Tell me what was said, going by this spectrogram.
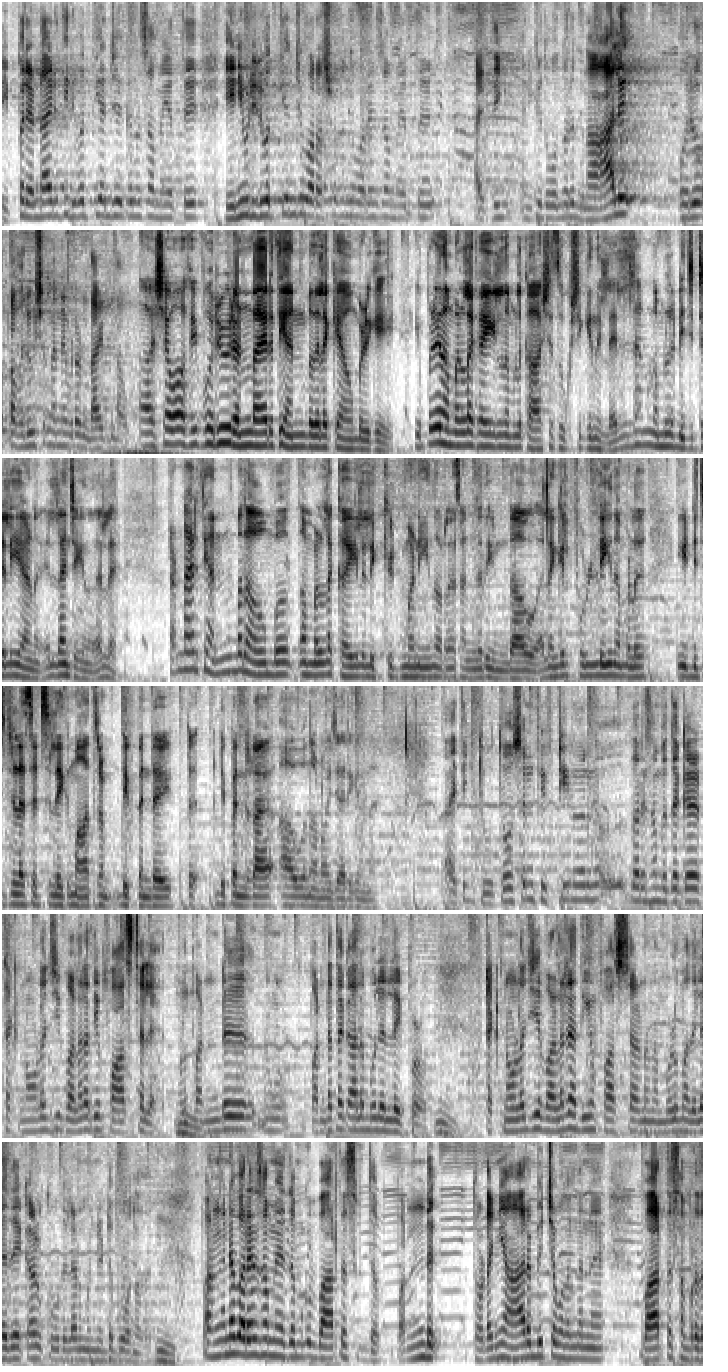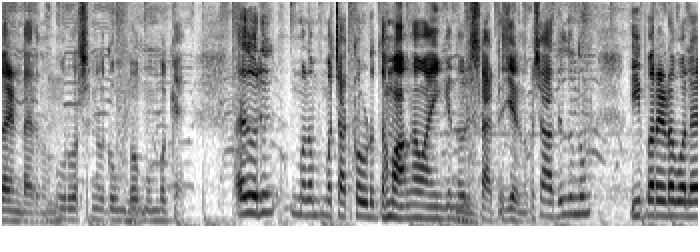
അപ്പോൾ ഇപ്പോൾ രണ്ടായിരത്തി ഇരുപത്തി അഞ്ച് നിൽക്കുന്ന സമയത്ത് ഇനി ഒരു ഇരുപത്തിയഞ്ച് വർഷം എന്ന് പറയുന്ന സമയത്ത് ഐ തിങ്ക് എനിക്ക് തോന്നുന്നൊരു നാല് ഒരു റവല്യൂഷൻ തന്നെ ഇവിടെ ഉണ്ടായിട്ടുണ്ടാവും. ഷവാഫ് ഇപ്പോൾ ഒരു രണ്ടായിരത്തി അൻപതിലൊക്കെ ആകുമ്പോഴേക്കേ ഇപ്പോഴേ നമ്മളുടെ കയ്യിൽ നമ്മൾ കാശ് സൂക്ഷിക്കുന്നില്ല. എല്ലാം നമ്മൾ ഡിജിറ്റലിയാണ് എല്ലാം ചെയ്യുന്നത് അല്ലേ? രണ്ടായിരത്തി അൻപതാവുമ്പോൾ നമ്മളുടെ കയ്യിൽ ലിക്വിഡ് മണി എന്ന് പറഞ്ഞ സംഗതി ഉണ്ടാവും. അല്ലെങ്കിൽ ഫുള്ളി നമ്മൾ ഈ ഡിജിറ്റൽ അസറ്റ്സിലേക്ക് മാത്രം ഡിപ്പെൻഡായിട്ട് ഡിപ്പെൻഡ് ആവുമെന്നാണോ വിചാരിക്കുന്നത്? I think two thousand fifteen പറയുന്ന സമയത്തൊക്കെ ടെക്നോളജി വളരെയധികം ഫാസ്റ്റ് അല്ലേ? നമ്മൾ പണ്ട് പണ്ടത്തെ കാലം പോലെയല്ല ഇപ്പോഴും? ടെക്നോളജി വളരെയധികം ഫാസ്റ്റാണ് നമ്മളും അതിലേക്കാൾ കൂടുതലാണ് മുന്നിട്ട് പോകുന്നത്. അപ്പം അങ്ങനെ പറയുന്ന സമയത്ത് നമുക്ക് വാർത്ത ശ്രദ്ധ പണ്ട് തുടങ്ങി ആരംഭിച്ച മുതൽ തന്നെ വാർത്ത സമ്പ്രദായം ഉണ്ടായിരുന്നു. നൂറ് വർഷങ്ങൾക്ക് മുമ്പ് മുമ്പൊക്കെ. അതായത് ഒരു നമ്മൾ ചക്ക കൊടുത്ത മാങ്ങ വാങ്ങിക്കുന്ന ഒരു സ്ട്രാറ്റജി ആയിരുന്നു. പക്ഷേ അതിൽ നിന്നും ഈ പറയുന്ന പോലെ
